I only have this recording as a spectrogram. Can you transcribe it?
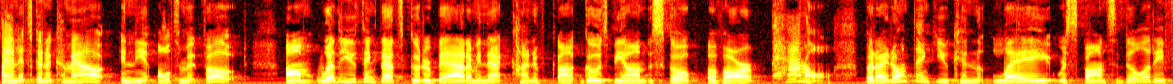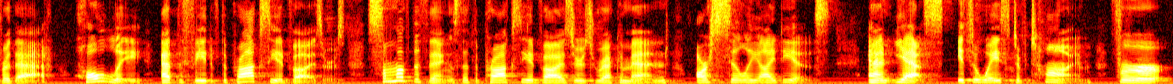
and it's going to come out in the ultimate vote. Um, whether you think that's good or bad, I mean, that kind of uh, goes beyond the scope of our panel. But I don't think you can lay responsibility for that wholly at the feet of the proxy advisors. Some of the things that the proxy advisors recommend are silly ideas. And yes, it's a waste of time for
